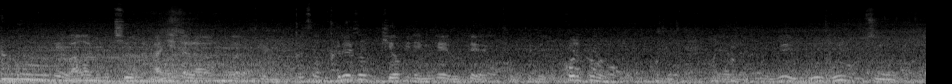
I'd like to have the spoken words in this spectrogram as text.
한국에 와가지고 지원을 많이 해달라고 한 거예요 그래서 그래서 기업이 된게 롯데예요 롯데 코지품을 먹고. 왜, 뭘, 뭘 붙이는 거야?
